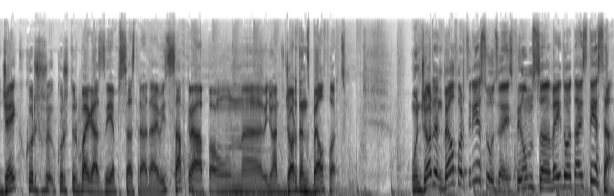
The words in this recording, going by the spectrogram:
Džeku, kurš, kurš tur baigās ziepes sastrādāja. Viss apkrāpa, un uh, viņu vārds Jordans Belforts. Un Jordans Belforts ir iesūdzējis filmas uh, veidotājs tiesā.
